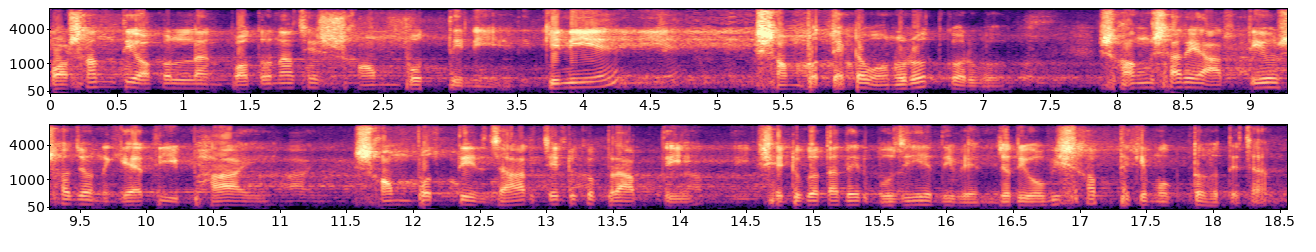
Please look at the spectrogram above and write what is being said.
অশান্তি, অকল্যাণ, পতন আছে সম্পত্তি নিয়ে। কি নিয়ে? সম্পত্তি। একটা অনুরোধ করব। সংসারে আত্মীয় স্বজন, জ্ঞাতি, ভাই, সম্পত্তির যার যেটুকু প্রাপ্তি, সেটুকু তাদের বুঝিয়ে দিবেন, যদি অভিশাপ থেকে মুক্ত হতে চান।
